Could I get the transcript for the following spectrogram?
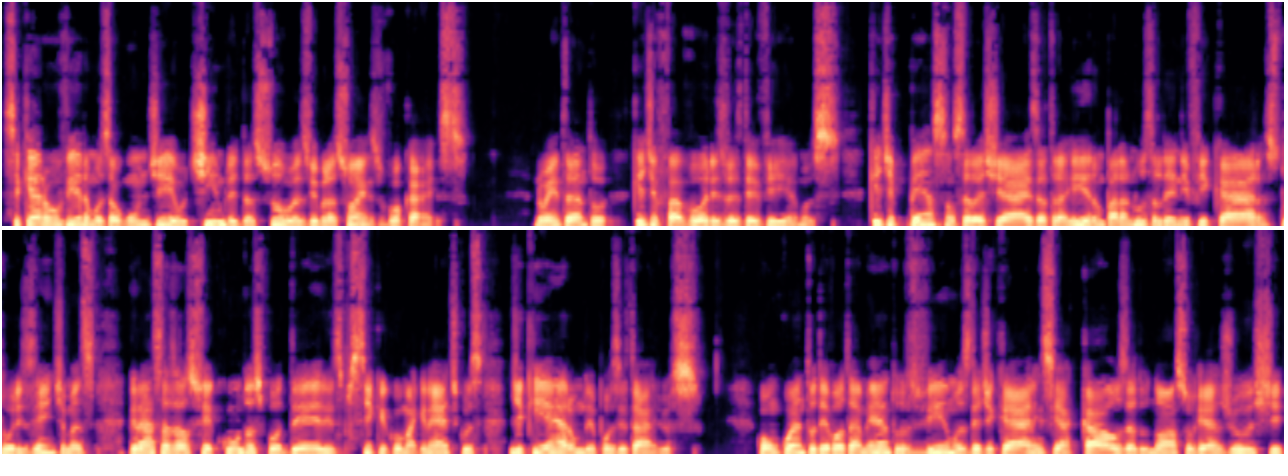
sequer ouvíramos algum dia o timbre das suas vibrações vocais. No entanto, que de favores lhes devíamos, que de bênçãos celestiais atraíram para nos lenificar as dores íntimas, graças aos fecundos poderes psíquico-magnéticos de que eram depositários com quanto devotamento os vimos dedicarem-se à causa do nosso reajuste,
